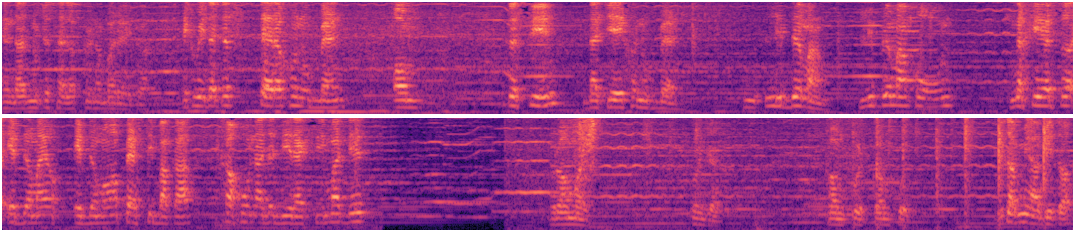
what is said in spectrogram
en dat moet je zelf kunnen bereiken. Ik weet dat je sterk genoeg bent om te zien dat jij genoeg bent. Liep de man. Liep de man gewoon. Negeer ze, if de man, if de man pesti baka, ga gewoon naar de directie. Maar dit... Rommel. Kom ja. Kom goed, kom goed. Isap mi abi toch?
